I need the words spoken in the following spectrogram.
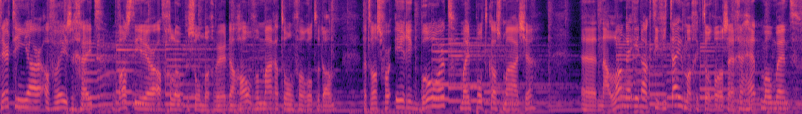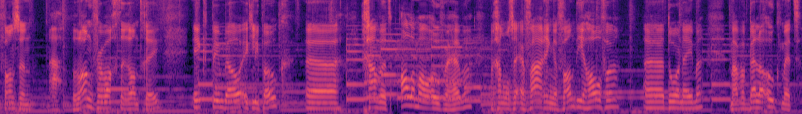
13 jaar afwezigheid was die er afgelopen zondag weer, de halve marathon van Rotterdam. Het was voor Erik Broert, mijn podcastmaatje, eh, na lange inactiviteit mag ik toch wel zeggen, het moment van zijn nou, lang verwachte rentree. Ik, Pimbel, ik liep ook. Eh, gaan we het allemaal over hebben. We gaan onze ervaringen van die halve eh, doornemen. Maar we bellen ook met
